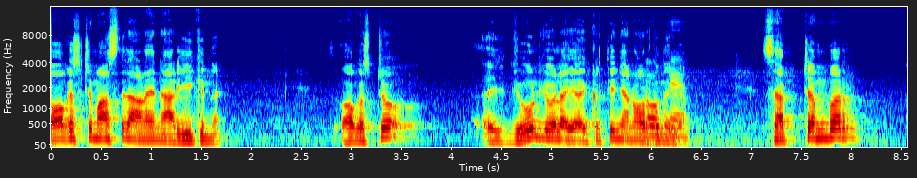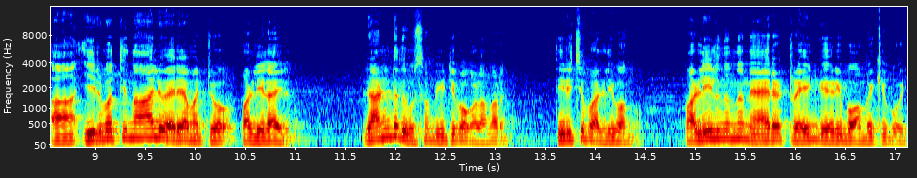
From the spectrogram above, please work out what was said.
ഓഗസ്റ്റ് മാസത്തിലാണ് എന്നെ അറിയിക്കുന്നത് ഓഗസ്റ്റോ ജൂൺ ജൂലൈ കൃത്യം ഞാൻ ഓർക്കുന്നില്ല. സെപ്റ്റംബർ ഇരുപത്തിനാല് വരെ മറ്റോ പള്ളിയിലായിരുന്നു. രണ്ട് ദിവസം വീട്ടിൽ പോകോളാൻ പറഞ്ഞു. തിരിച്ച് പള്ളി വന്നു. പള്ളിയിൽ നിന്ന് നേരെ ട്രെയിൻ കയറി ബോംബെക്ക് പോയി.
